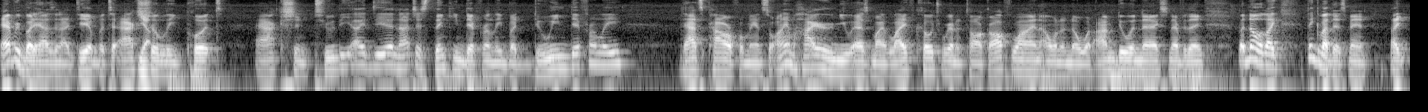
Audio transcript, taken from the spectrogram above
Everybody has an idea, but to actually put action to the idea, not just thinking differently, but doing differently, that's powerful, man. So I am hiring you as my life coach. We're going to talk offline. I want to know what I'm doing next and everything. But no, like, think about this, man. Like,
